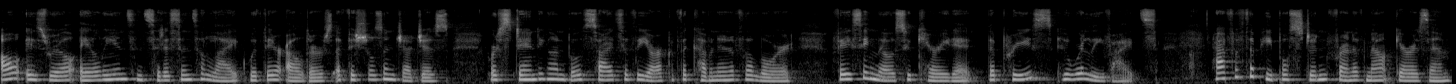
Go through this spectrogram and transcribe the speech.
All Israel, aliens and citizens alike, with their elders, officials, and judges, were standing on both sides of the ark of the covenant of the Lord, facing those who carried it, the priests who were Levites. Half of the people stood in front of Mount Gerizim,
